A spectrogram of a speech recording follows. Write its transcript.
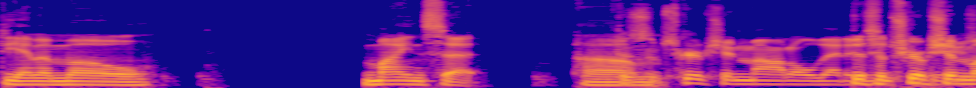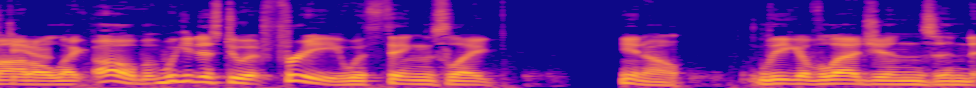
the MMO mindset. Um, the subscription model that the is subscription model, yeah. like oh, but we could just do it free with things like, you know, League of Legends and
